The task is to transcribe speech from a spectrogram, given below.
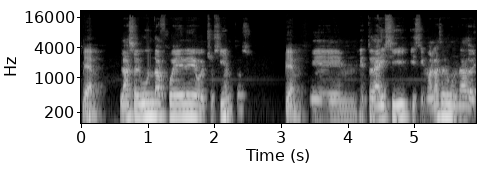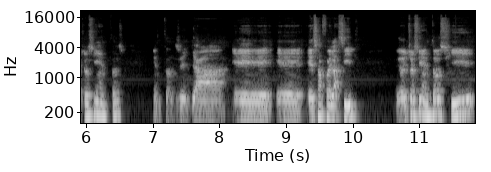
Bien. La segunda fue de 800. Bien. Eh, entonces ahí sí hicimos la segunda de 800. Entonces ya eh, eh, esa fue la SID de 800 y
